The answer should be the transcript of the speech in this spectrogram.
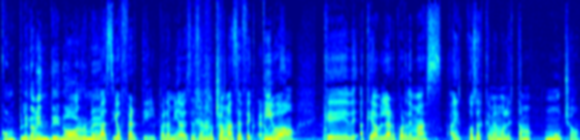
completamente enorme. Un vacío fértil. Para mí a veces es mucho más efectivo que, de- que hablar por demás. Hay cosas que me molestan mucho.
